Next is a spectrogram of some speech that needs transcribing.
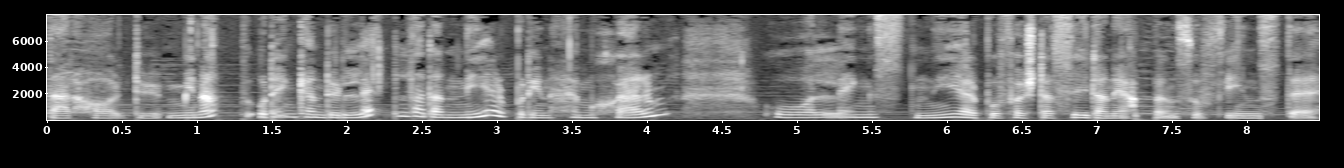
Där har du min app och den kan du lätt ladda ner på din hemskärm. Och längst ner på första sidan i appen så finns det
